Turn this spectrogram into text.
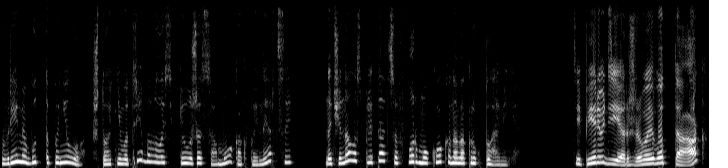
Время будто поняло, что от него требовалось, и уже само, как по инерции, начинало сплетаться в форму кокона вокруг пламени. «Теперь удерживай вот так!»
